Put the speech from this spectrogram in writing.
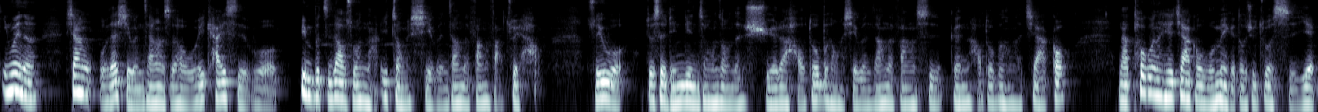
因为呢，像我在写文章的时候，我一开始我并不知道说哪一种写文章的方法最好，所以我就是林林总总的学了好多不同写文章的方式，跟好多不同的架构。那透过那些架构，我每个都去做实验。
